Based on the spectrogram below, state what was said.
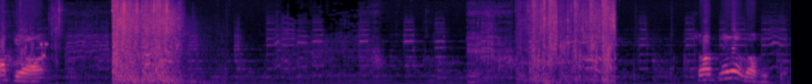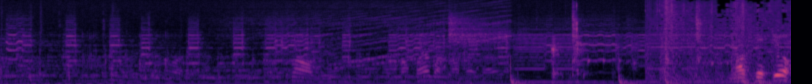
Bak ya. Suat nereye bakıyorsun? Maskesi yok.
